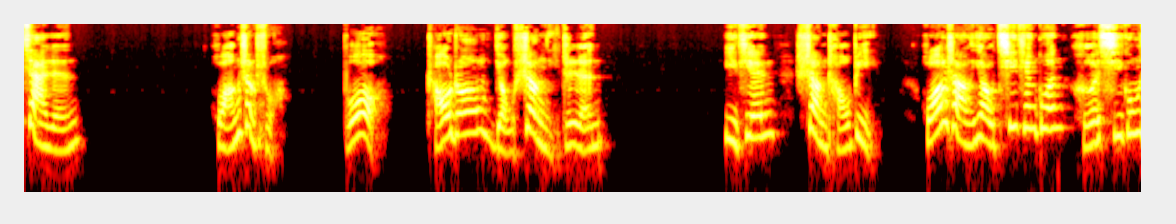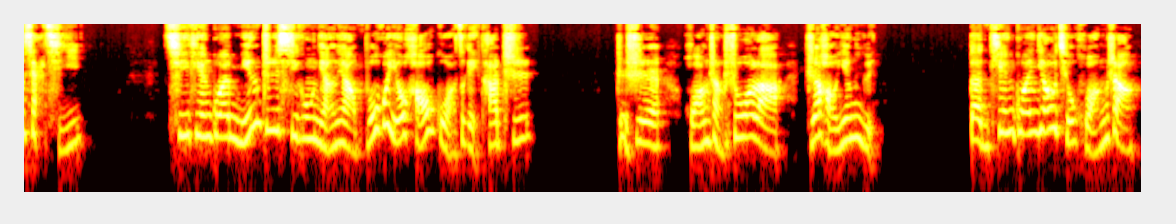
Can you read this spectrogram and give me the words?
下人。”皇上说：“不。”朝中有胜你之人。一天上朝毕，皇上要七天官和西宫下棋。七天官明知西宫娘娘不会有好果子给他吃，只是皇上说了，只好应允。但天官要求皇上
